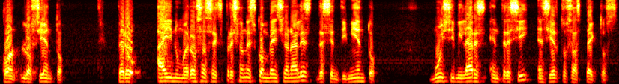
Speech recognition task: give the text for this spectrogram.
con lo siento, pero hay numerosas expresiones convencionales de sentimiento, muy similares entre sí en ciertos aspectos,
